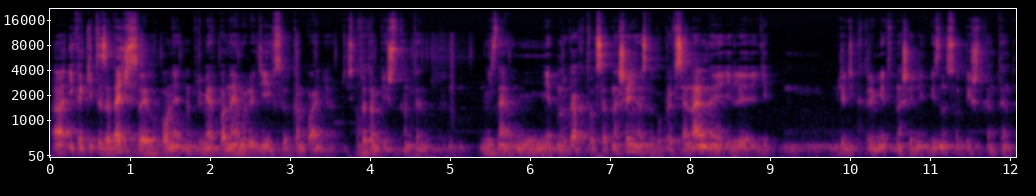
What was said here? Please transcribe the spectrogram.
а, и какие-то задачи свои выполнять, например, по найму людей в свою компанию. То есть кто там пишет контент? Не знаю, нет на руках этого соотношения, насколько профессиональные или люди, которые имеют отношение к бизнесу, пишут контент.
